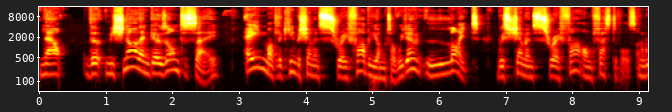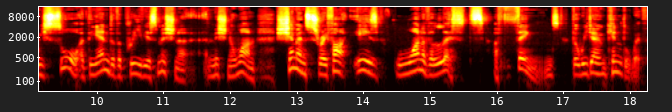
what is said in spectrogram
Now, the Mishnah then goes on to say, Ein madlikin b'shemen sreifa b'yom tov. We don't light with shemen sreifa on festivals. And we saw at the end of the previous Mishnah, Mishnah 1, shemen sreifa is one of the lists of things that we don't kindle with.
